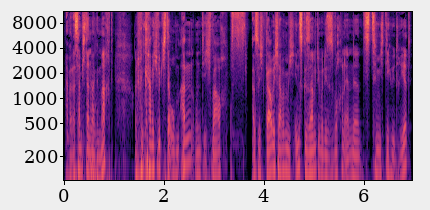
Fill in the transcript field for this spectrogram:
Aber das habe ich dann ja. mal gemacht und dann kam ich wirklich da oben an und ich war auch, also ich glaube, ich habe mich insgesamt über dieses Wochenende ziemlich dehydriert.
